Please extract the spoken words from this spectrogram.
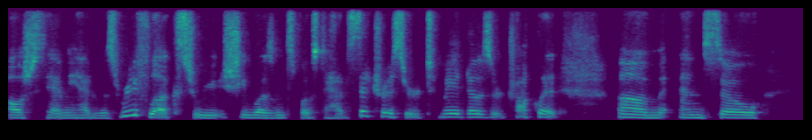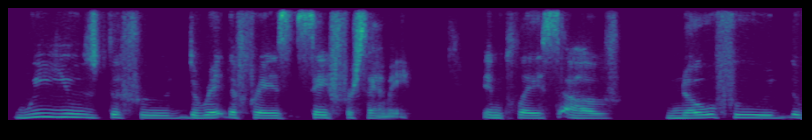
all Sammy had was reflux, she, she wasn't supposed to have citrus or tomatoes or chocolate, um, and so we used the food, the the phrase "safe for Sammy," in place of no food. You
